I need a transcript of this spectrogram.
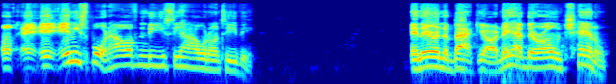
in any sport. How often do you see Howard on TV? And they're in the backyard. They have their own channel.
